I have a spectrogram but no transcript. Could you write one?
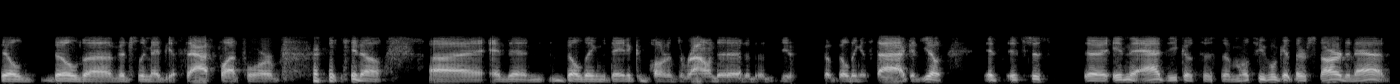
build build uh, eventually maybe a SaaS platform you know uh, and then building the data components around it and then you know building a stack and you know it's it's just uh, in the ads ecosystem, most people get their start in ads,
